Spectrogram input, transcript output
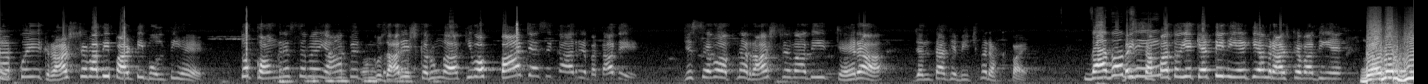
आपको एक राष्ट्रवादी पार्टी बोलती है तो कांग्रेस से मैं यहाँ पे गुजारिश करूँगा कि वो पाँच ऐसे कार्य बता दे जिससे वो अपना राष्ट्रवादी चेहरा जनता के बीच में रख पाए। वैभव जी। सपा तो ये कहती नहीं है कि हम राष्ट्रवादी हैं। वैभव जी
